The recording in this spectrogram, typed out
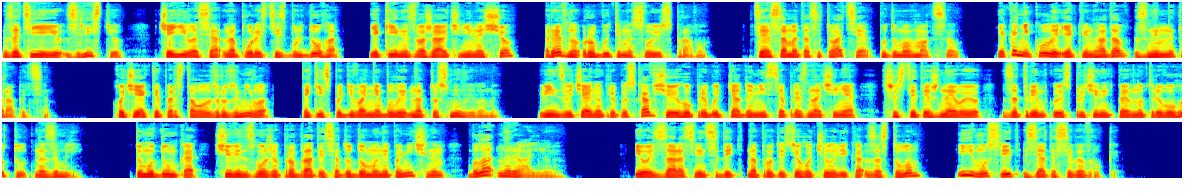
За цією злістю чаїлася напористість бульдога, який, незважаючи ні на що, ревно робитиме свою справу. Це саме та ситуація, подумав Максвелл, яка ніколи, як він гадав, з ним не трапиться. Хоча, як тепер стало зрозуміло, такі сподівання були надто сміливими. Він, звичайно, припускав, що його прибуття до місця призначення з шеститижневою затримкою спричинить певну тривогу тут, на землі. Тому думка, що він зможе пробратися додому непоміченим, була нереальною. І ось зараз він сидить напроти цього чоловіка за столом, і йому слід взяти себе в руки.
